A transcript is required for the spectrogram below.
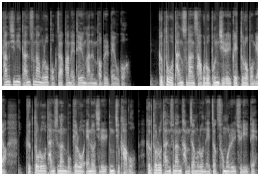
당신이 단순함으로 복잡함에 대응하는 법을 배우고 극도로 단순한 사고로 본질을 꿰뚫어보며 극도로 단순한 목표로 에너지를 응축하고 극도로 단순한 감정으로 내적 소모를 줄일 때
